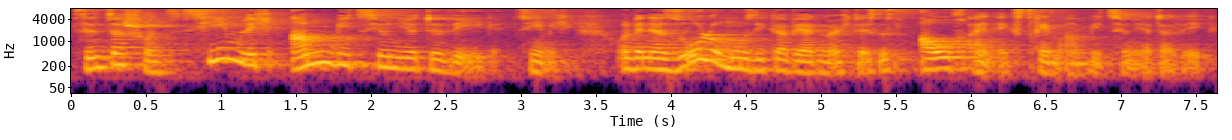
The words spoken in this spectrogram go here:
sind das schon ziemlich ambitionierte Wege, ziemlich. Und wenn er Solomusiker werden möchte, ist es auch ein extrem ambitionierter Weg.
